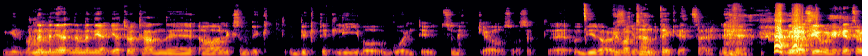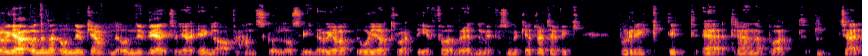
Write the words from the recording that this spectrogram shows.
gud, vad Nej han, men, jag, nej, men jag, jag tror att han eh, har liksom byggt, byggt ett liv och går inte ut så mycket och så. så att, eh, och vi rör oss i olika kretsar. vi rör oss i olika kretsar. Och, jag, och, och, nu kan, och nu är jag, liksom, jag är glad för hans skull och så vidare. Och jag, och jag tror att det förberedde mig för så mycket. Jag tror att jag fick på riktigt eh, träna på att så här,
